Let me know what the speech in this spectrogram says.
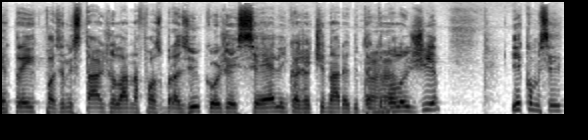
entrei fazendo estágio lá na Foz Brasil, que hoje é ICL, em Cajati, na área de tecnologia. E aí comecei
